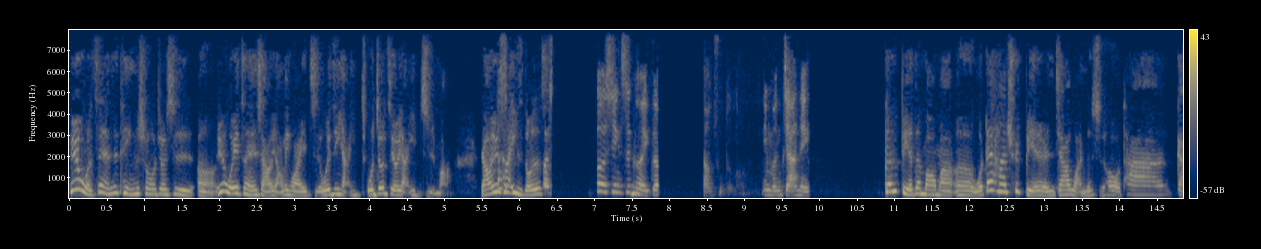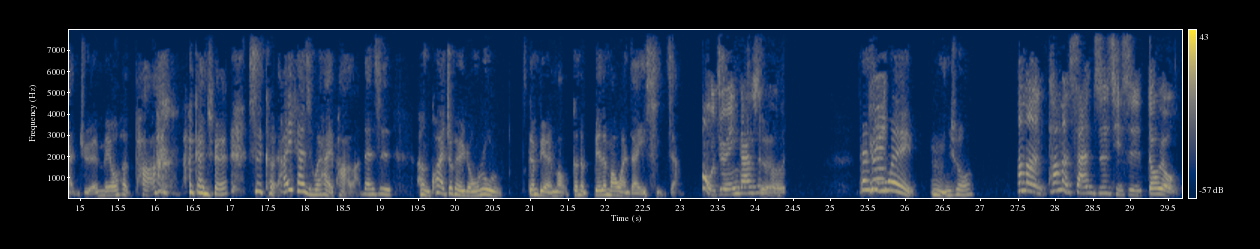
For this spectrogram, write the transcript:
因为我之前是听说，就是嗯，因为我一直很想要养另外一只，我已经养一，我就只有养一只嘛。然后因为它一直都是个性是可以跟相处的吗？你们家那跟别的猫吗？嗯，我带它去别人家玩的时候，它感觉没有很怕，它感觉是可，它一开始会害怕啦，但是很快就可以融入跟别人猫跟别的猫玩在一起这样。那我觉得应该是可以，但是因为嗯，你说。他们他们三只其实都有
